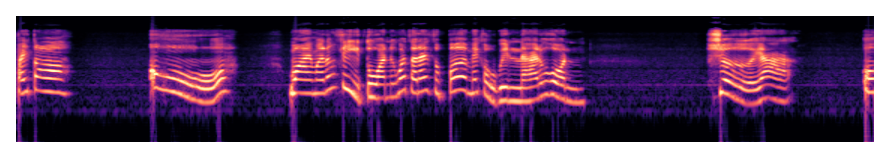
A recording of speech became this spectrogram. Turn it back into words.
ไปต่อ โอ้โหวายมาตั้งสี่ตัวนึกว่าจะได้ซูเปอร์เมกะวินนะคะทุกคน เฉยอะ โอ้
